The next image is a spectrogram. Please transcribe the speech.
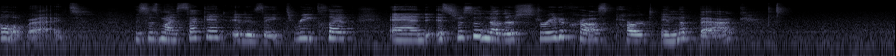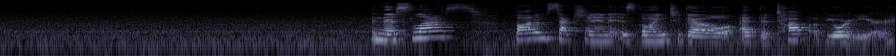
Alright, this is my second. It is a three clip and it's just another straight across part in the back. And this last bottom section is going to go at the top of your ear.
